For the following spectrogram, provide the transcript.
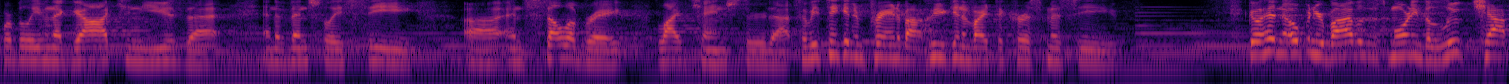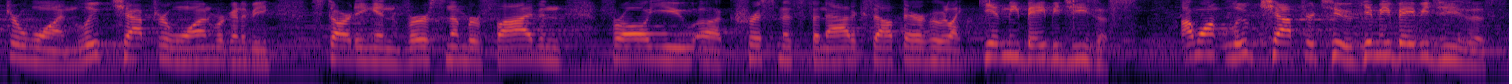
We're believing that God can use that and eventually see uh, and celebrate life change through that. So be thinking and praying about who you can invite to Christmas Eve. Go ahead and open your Bibles this morning to Luke chapter 1. Luke chapter 1, we're going to be starting in verse number 5. And for all you uh, Christmas fanatics out there who are like, give me baby Jesus, I want Luke chapter 2, give me baby Jesus.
